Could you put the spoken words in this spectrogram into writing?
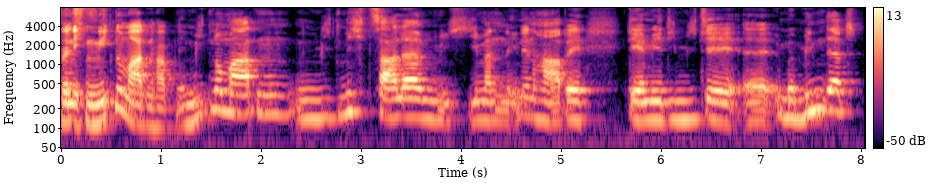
wenn ich einen Mietnomaden habe. Einen Mietnomaden, einen Mietnichtzahler, ich jemanden innen habe, der mir die Miete äh, immer mindert,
